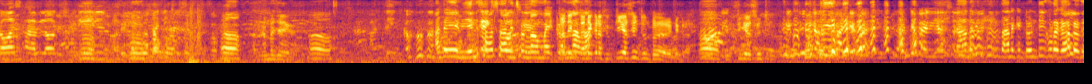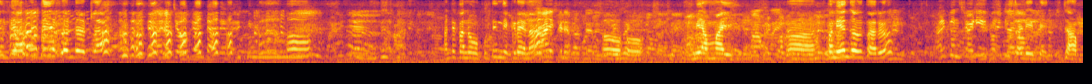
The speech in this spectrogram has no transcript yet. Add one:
రాస్ హ్యావ్లాక్ అంటే ఎన్ని సంవత్సరాల నుంచి ఉన్నామా ఇక్కడ ఇక్కడ ఫిఫ్టీ ఇయర్స్ నుంచి ఉంటున్నారండి ఇక్కడ. ఫిఫ్టీ ఇయర్స్ నుంచి తనకి తనకి ట్వంటీ కూడా కాలేదు ఇంకా ఫిఫ్టీ ఇయర్స్ అంటే ఎట్లా? అంటే తను పుట్టింది ఇక్కడేనా? ఓహో. మీ అమ్మాయి. తను ఏం చదువుతారు? స్టడీ అయిపోయింది. జాబ్.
